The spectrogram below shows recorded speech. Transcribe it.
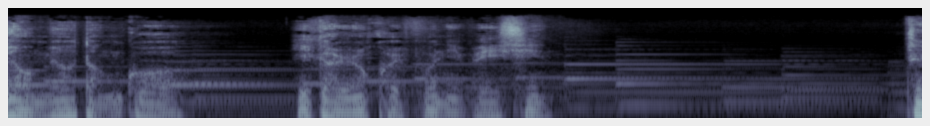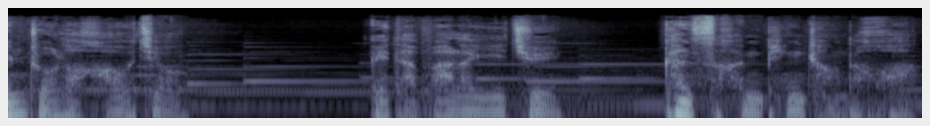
有没有等过一个人回复你微信？斟酌了好久，给他发了一句看似很平常的话，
